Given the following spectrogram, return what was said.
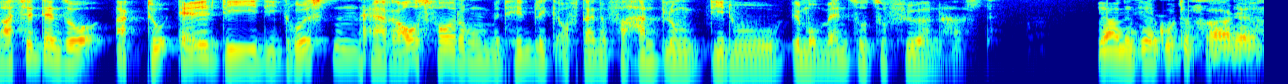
Was sind denn so aktuell die, die größten Herausforderungen mit Hinblick auf deine Verhandlungen, die du im Moment so zu führen hast? Ja, eine sehr gute Frage.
